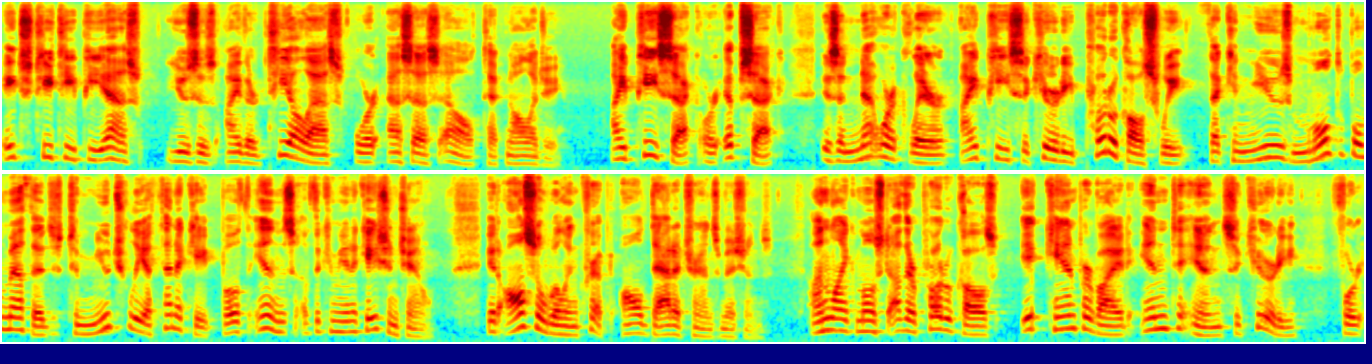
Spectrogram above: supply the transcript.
HTTPS uses either TLS or SSL technology. IPsec or IPsec is a network layer IP security protocol suite that can use multiple methods to mutually authenticate both ends of the communication channel. It also will encrypt all data transmissions. Unlike most other protocols, it can provide end-to-end -end security for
